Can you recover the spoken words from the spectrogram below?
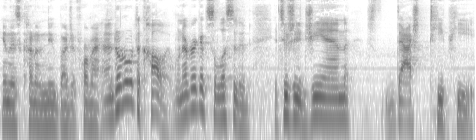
in this kind of new budget format. And I don't know what to call it. Whenever it gets solicited, it's usually GN TP,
